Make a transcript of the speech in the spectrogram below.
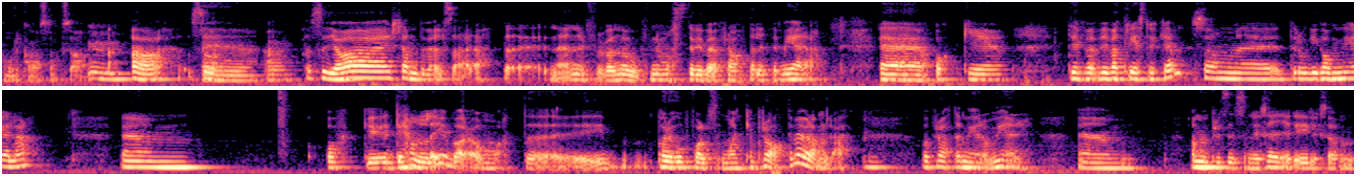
podcast också. Mm. Ja, så, Eh, ja. Så jag kände väl så här att eh, nej nu får det vara nog för nu måste vi börja prata lite mera. Eh, och eh, det var, vi var tre stycken som eh, drog igång det hela. Ehm, och eh, det handlar ju bara om att eh, para ihop folk så att man kan prata med varandra. Mm. Och prata mer och mer. Ehm, ja men precis som ni säger, det är liksom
